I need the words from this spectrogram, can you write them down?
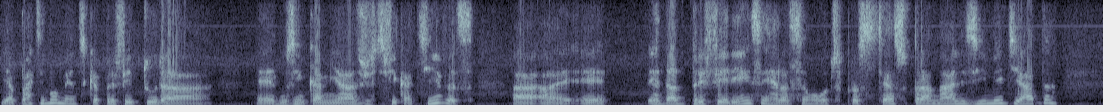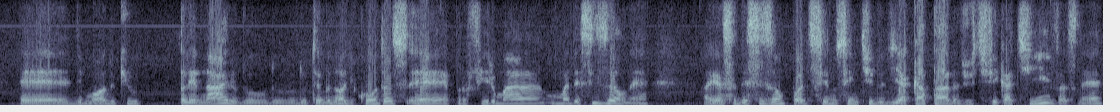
e a partir do momento que a prefeitura é, nos encaminhar as justificativas, a, a, é, é dado preferência em relação a outros processos para análise imediata, é, de modo que o plenário do, do, do Tribunal de Contas é, profira uma, uma decisão. Né? Aí essa decisão pode ser no sentido de acatar as justificativas, né?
